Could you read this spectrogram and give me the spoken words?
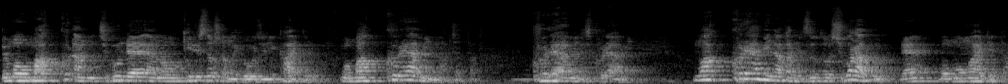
でも真っ暗自分であのキリスト者の表示に書いてる。もう真っ暗闇になっちゃった。暗闇です暗闇。真っ暗闇の中でずっとしばらくねももがいてた。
